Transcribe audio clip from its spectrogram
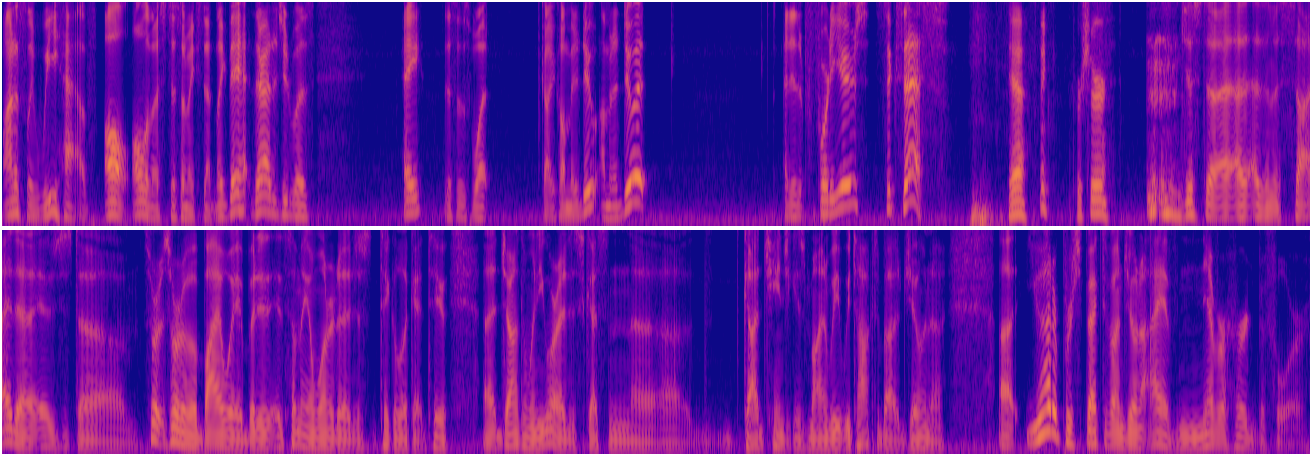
honestly we have all all of us to some extent. Like they their attitude was hey, this is what God called me to do. I'm going to do it. I did it for 40 years. Success. Yeah, for sure. just uh, as an aside, uh, it was just a sort of sort of a byway, but it, it's something I wanted to just take a look at too. Uh, Jonathan, when you were discussing uh, uh, God changing His mind, we, we talked about Jonah. Uh, you had a perspective on Jonah I have never heard before,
